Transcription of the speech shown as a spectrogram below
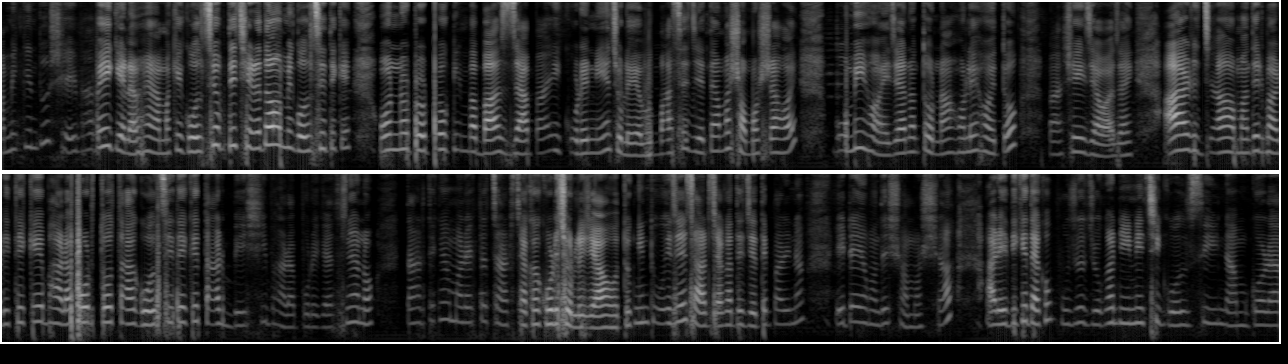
আমি কিন্তু সেইভাবেই গেলাম হ্যাঁ আমাকে গলসি অবধি ছেড়ে দাও, আমি গলসি থেকে অন্য টোটো কিংবা বাস যা পাই করে নিয়ে চলে যাব। বাসে যেতে আমার সমস্যা হয়, বমি হয়, জানো তো, না হলে হয়তো বাসেই যাওয়া যায়। আর যা আমাদের বাড়ি থেকে ভাড়া পড়তো, তা গলসি থেকে তার বেশি ভাড়া পড়ে গেছে, জানো? তার থেকে আমার একটা চার চাকা করে চলে যাওয়া হতো। কিন্তু ওই যে চার চাকাতে যেতে পারি না, এটাই আমাদের সমস্যা। আর এদিকে দেখো, পুজোর জোগাড় নিয়ে নিচ্ছি গলসি নাম করা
